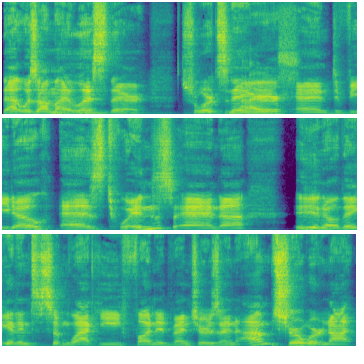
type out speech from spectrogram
That was on my mm. list there. Schwarzenegger nice. and DeVito as twins, and uh, you know, they get into some wacky, fun adventures, and I'm sure we're not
